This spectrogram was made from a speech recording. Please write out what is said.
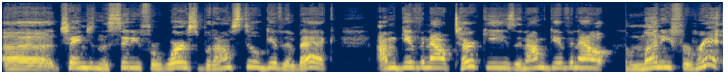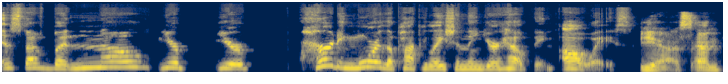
uh changing the city for worse, but I'm still giving back. I'm giving out turkeys and I'm giving out money for rent and stuff, but no, you're you're hurting more of the population than you're helping always. Yes. And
